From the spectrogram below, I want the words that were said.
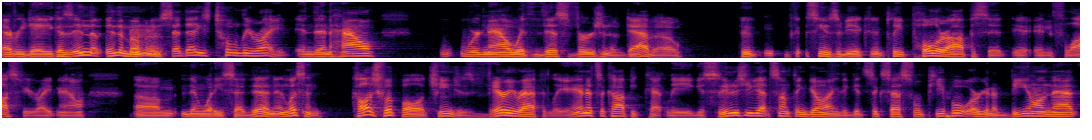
every day because in the in the moment Mhm. he said that he's totally right and then how we're now with this version of Dabo who seems to be a complete polar opposite in, in philosophy right now um, than what he said then and listen college football changes very rapidly and it's a copycat league as soon as you get something going that gets successful people are going to be on that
